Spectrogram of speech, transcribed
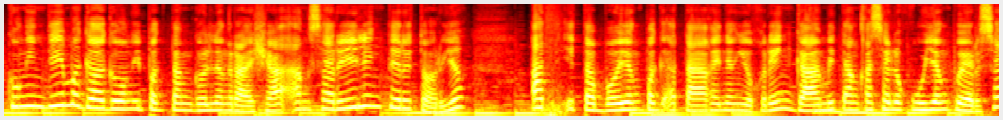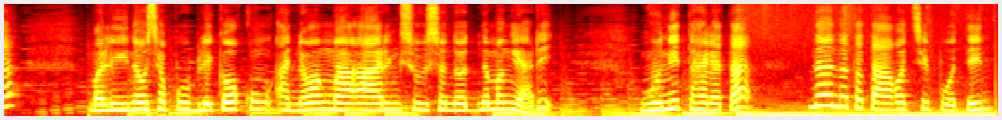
Kung hindi magagawang ipagtanggol ng Russia ang sariling teritoryo at itaboy ang pag-atake ng Ukraine gamit ang kasalukuyang puwersa, malinaw sa publiko kung ano ang maaaring susunod na mangyari. Ngunit halata na natatakot si Putin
